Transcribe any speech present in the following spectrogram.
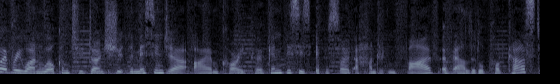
Hello, everyone. Welcome to Don't Shoot the Messenger. I am Corrie Perkin. This is episode 105 of our little podcast,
